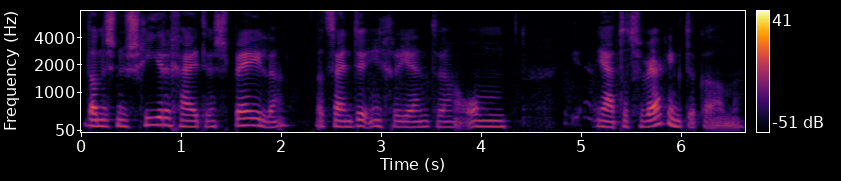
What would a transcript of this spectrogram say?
dan is nieuwsgierigheid en spelen, dat zijn de ingrediënten om ja, tot verwerking te komen.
